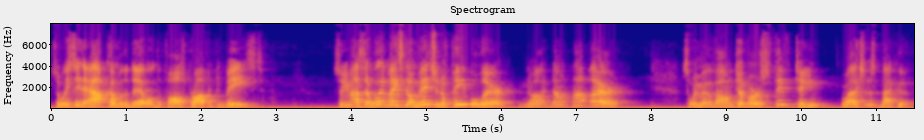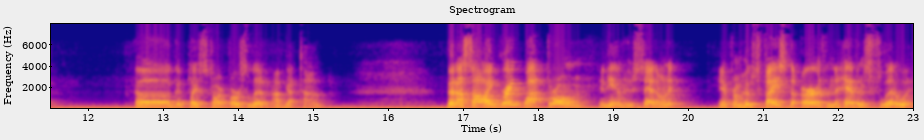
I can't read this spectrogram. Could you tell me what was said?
So we see the outcome of the devil, the false prophet, the beast, so you might say, well, it makes no mention of people there. No, it don't, not there. So we move on to verse 15. Well, actually, let's back up. A uh, good place to start. Verse 11. I've got time. Then I saw a great white throne, and him who sat on it, and from whose face the earth and the heavens fled away.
